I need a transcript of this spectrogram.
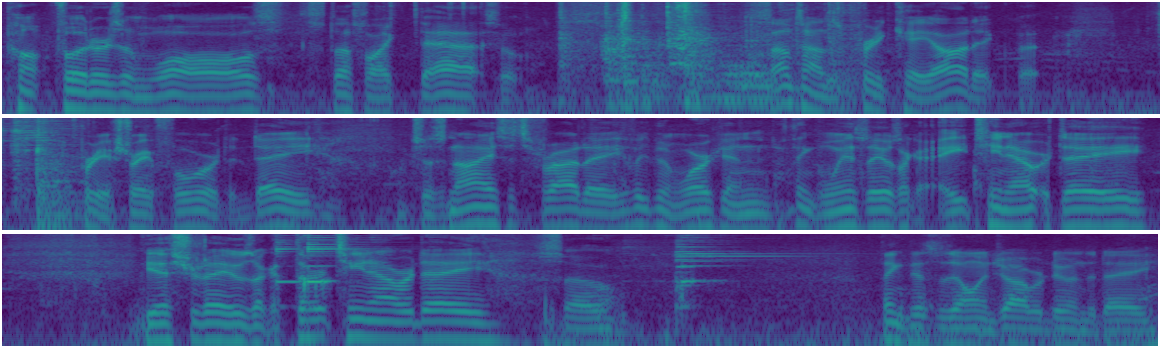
pump footers and walls, stuff like that. So sometimes it's pretty chaotic, but pretty straightforward today, which is nice. It's Friday. We've been working, I think Wednesday was like an 18 hour day. Yesterday was like a 13 hour day. So I think this is the only job we're doing today.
